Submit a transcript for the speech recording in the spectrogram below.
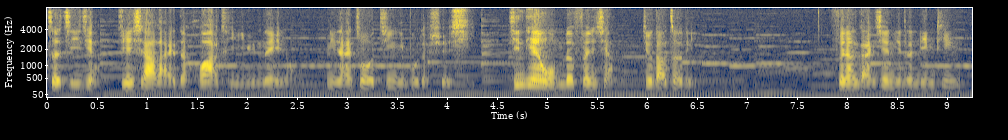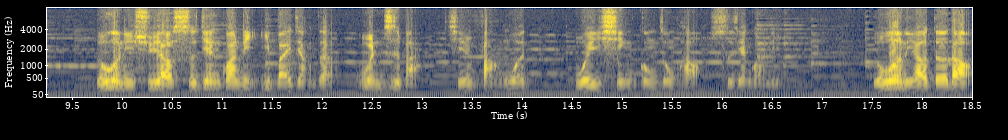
这几讲接下来的话题与内容，你来做进一步的学习。今天我们的分享就到这里，非常感谢你的聆听。如果你需要时间管理一百讲的文字版，请访问微信公众号“时间管理”。如果你要得到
